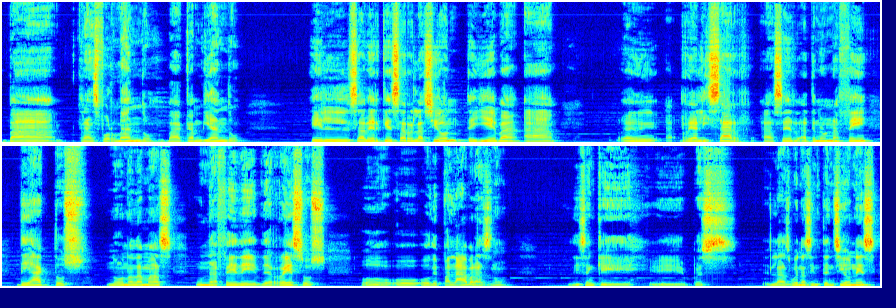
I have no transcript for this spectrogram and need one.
va transformando, va cambiando. El saber que esa relación te lleva a, eh, realizar, a, hacer, a tener una fe de actos, no nada más una fe de, rezos o, de palabras, ¿no? Dicen que, eh, pues, las buenas intenciones,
